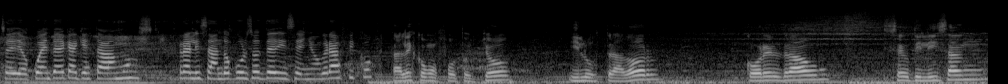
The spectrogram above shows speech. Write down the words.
se dio cuenta de que aquí estábamos realizando cursos de diseño gráfico. Tales como Photoshop, Ilustrador, Corel Draw, se utilizan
